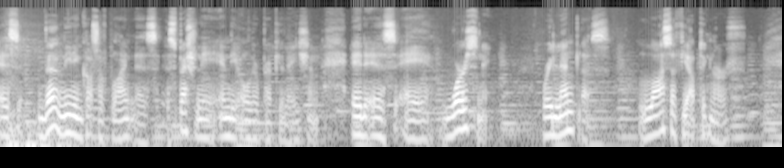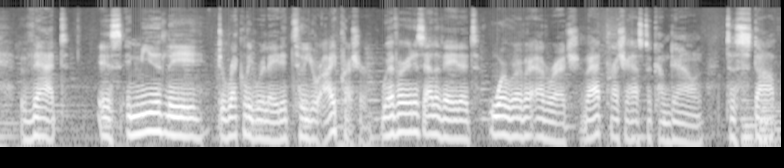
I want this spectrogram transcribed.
is the leading cause of blindness, especially in the older population. It is a worsening, relentless loss of the optic nerve that is immediately directly related to your eye pressure. Whether it is elevated or whether average, that pressure has to come down to stop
